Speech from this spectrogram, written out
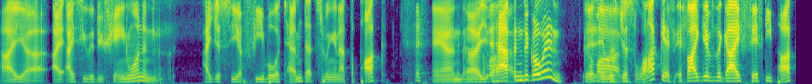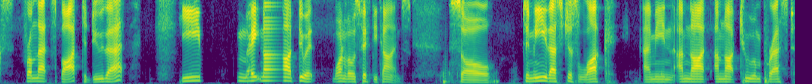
I, uh, I I see the Duchene one, and I just see a feeble attempt at swinging at the puck, and uh, it happened to go in. It, it was just luck. If if I give the guy fifty pucks from that spot to do that, he might not do it one of those fifty times. So to me, that's just luck. I mean, I'm not I'm not too impressed.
